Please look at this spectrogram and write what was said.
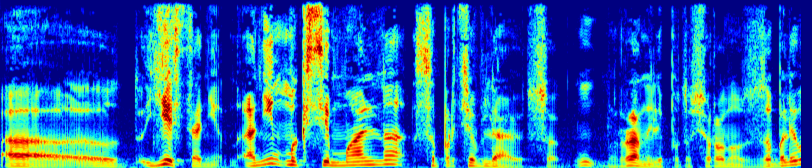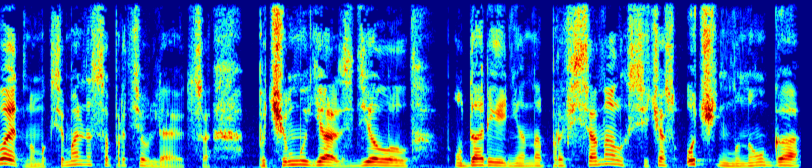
а, есть они, они максимально сопротивляются, ну, рано или поздно все равно заболевают, но максимально сопротивляются. Почему я сделал ударение на профессионалах, сейчас очень много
